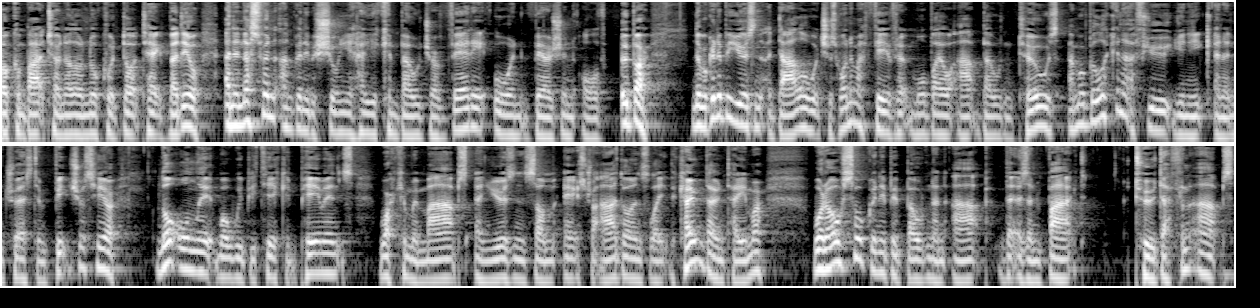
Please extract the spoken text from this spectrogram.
Welcome back to another NoCode.tech video and in this one I'm going to be showing you how you can build your very own version of Uber. Now we're going to be using Adalo which is one of my favourite mobile app building tools and we'll be looking at a few unique and interesting features here. Not only will we be taking payments, working with maps and using some extra add-ons like the countdown timer, we're also going to be building an app that is in fact two different apps.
